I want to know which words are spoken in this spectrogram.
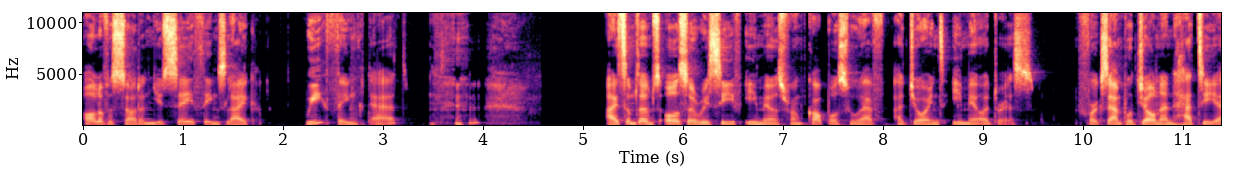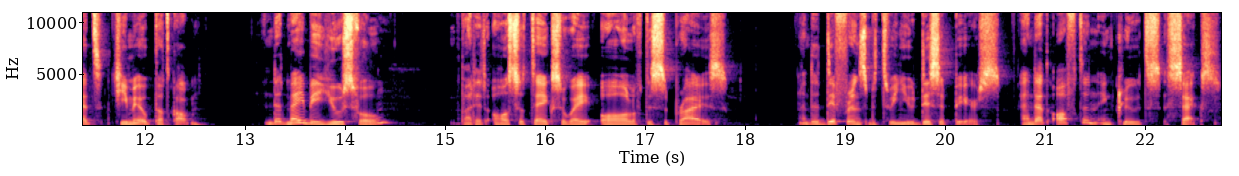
all of a sudden you say things like, We think that. I sometimes also receive emails from couples who have a joint email address. For example, John and Hattie at gmail.com. That may be useful, but it also takes away all of the surprise. And the difference between you disappears, and that often includes sex.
